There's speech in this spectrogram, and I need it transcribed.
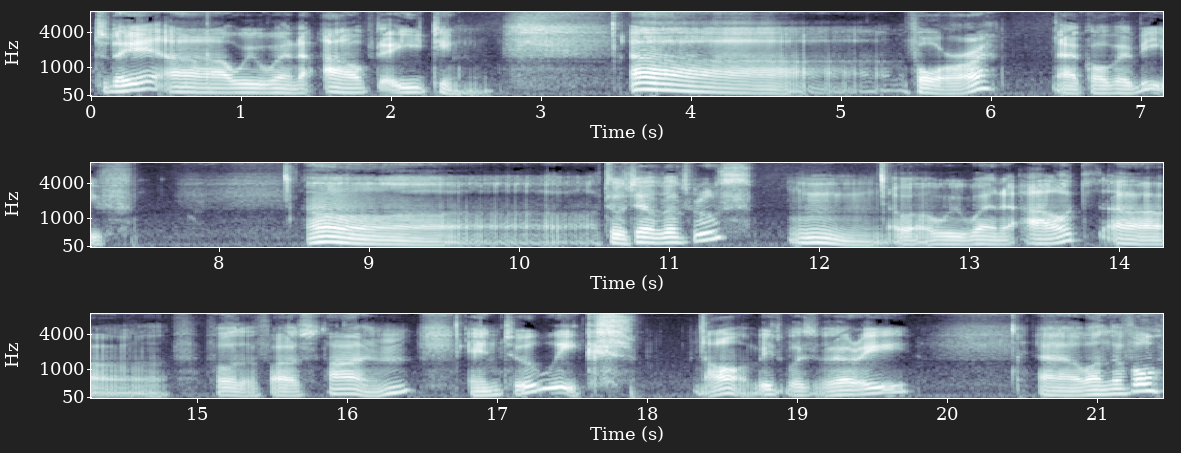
Today uh, we went out eating uh, for uh, Kobe beef. Uh, to tell the truth, mm, uh, we went out uh, for the first time in two weeks. Oh, it was very uh, wonderful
